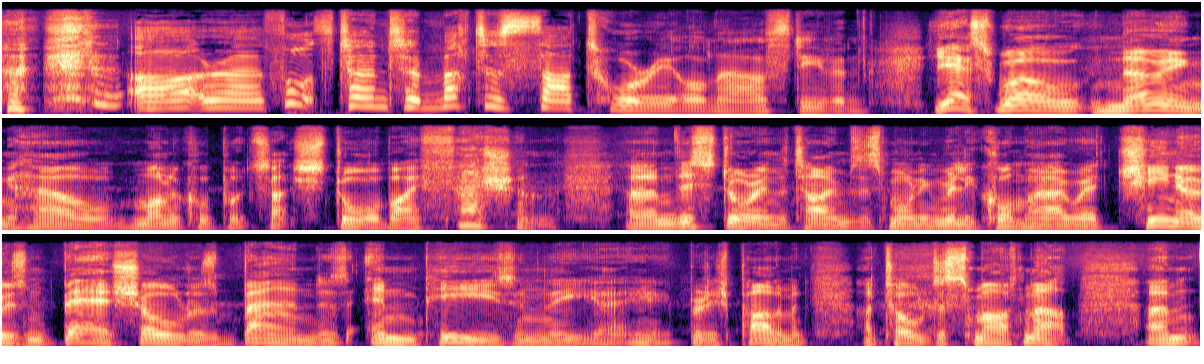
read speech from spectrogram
Our uh, thoughts turn to matters sartorial now, Stephen. Yes, well, knowing how Monocle put such store by fashion, um, this story in the Times this morning really caught my eye where chinos and bare shoulders banned as MPs in the uh, British Parliament are told to smarten up. Um,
